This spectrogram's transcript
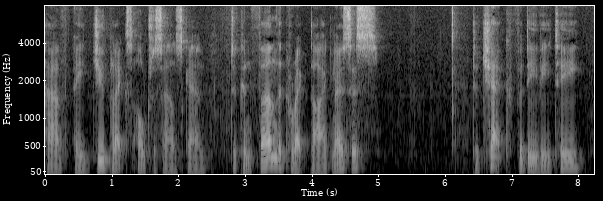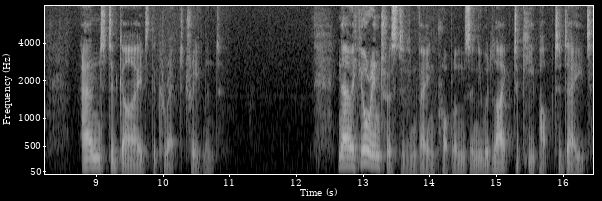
have a duplex ultrasound scan to confirm the correct diagnosis, to check for DVT, and to guide the correct treatment. Now, if you're interested in vein problems and you would like to keep up to date,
